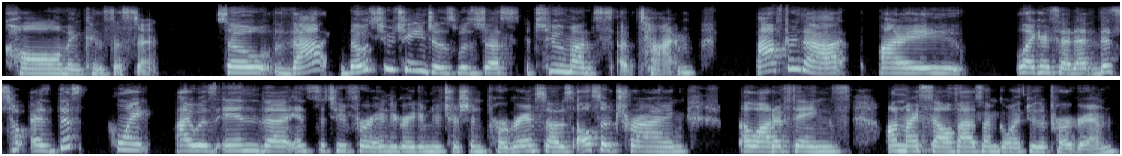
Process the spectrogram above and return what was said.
calm and consistent. So that those two changes was just 2 months of time. After that, I like I said at this at this point I was in the Institute for Integrative Nutrition program. So I was also trying a lot of things on myself as I'm going through the program.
